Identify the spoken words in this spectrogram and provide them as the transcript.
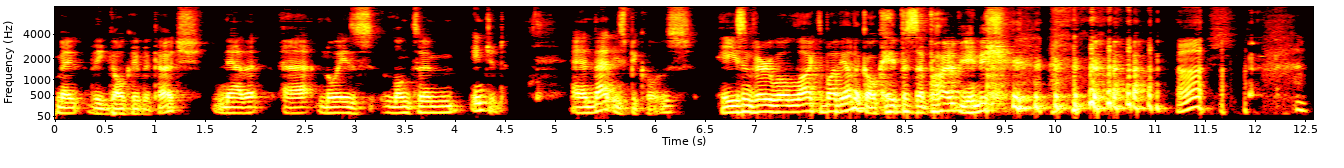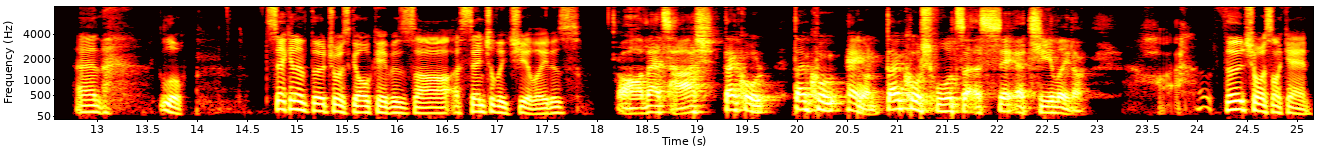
the goalkeeper coach now that uh, Neuer's long term injured. And that is because he isn't very well liked by the other goalkeepers at Bayern Munich. and look, second and third choice goalkeepers are essentially cheerleaders. oh, that's harsh. Don't call, don't call, hang on, don't call Schwarzer a, se- a cheerleader. Third choice, I can.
